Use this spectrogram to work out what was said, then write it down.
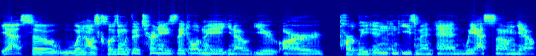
Yeah. So when I was closing with the attorneys, they told me, you know, you are partly in an easement. And we asked them, you know,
